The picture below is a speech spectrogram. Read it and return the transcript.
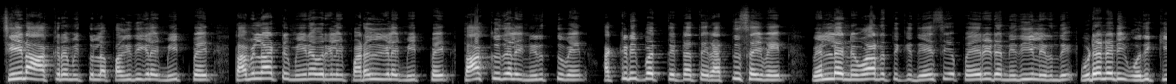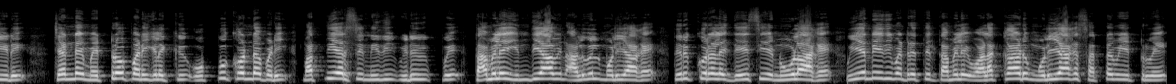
சீனா ஆக்கிரமித்துள்ள பகுதிகளை மீட்பேன். தமிழ்நாட்டு மீனவர்களின் படகுகளை மீட்பேன். தாக்குதலை நிறுத்துவேன். அக்னிபத் திட்டத்தை ரத்து செய்வேன். வெள்ள நிவாரணத்துக்கு தேசிய பேரிடர் நிதியில் இருந்து உடனடி ஒதுக்கீடு. சென்னை மெட்ரோ பணிகளுக்கு ஒப்புக்கொண்டபடி மத்திய அரசு நிதி விடுவிப்பு. தமிழை இந்தியாவின் அலுவல் மொழியாக திருக்குறளை தேசிய நூலாக உயர்நீதிமன்றத்தில் தமிழை வழக்காடும் மொழியாக சட்டமியற்றுவேன்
